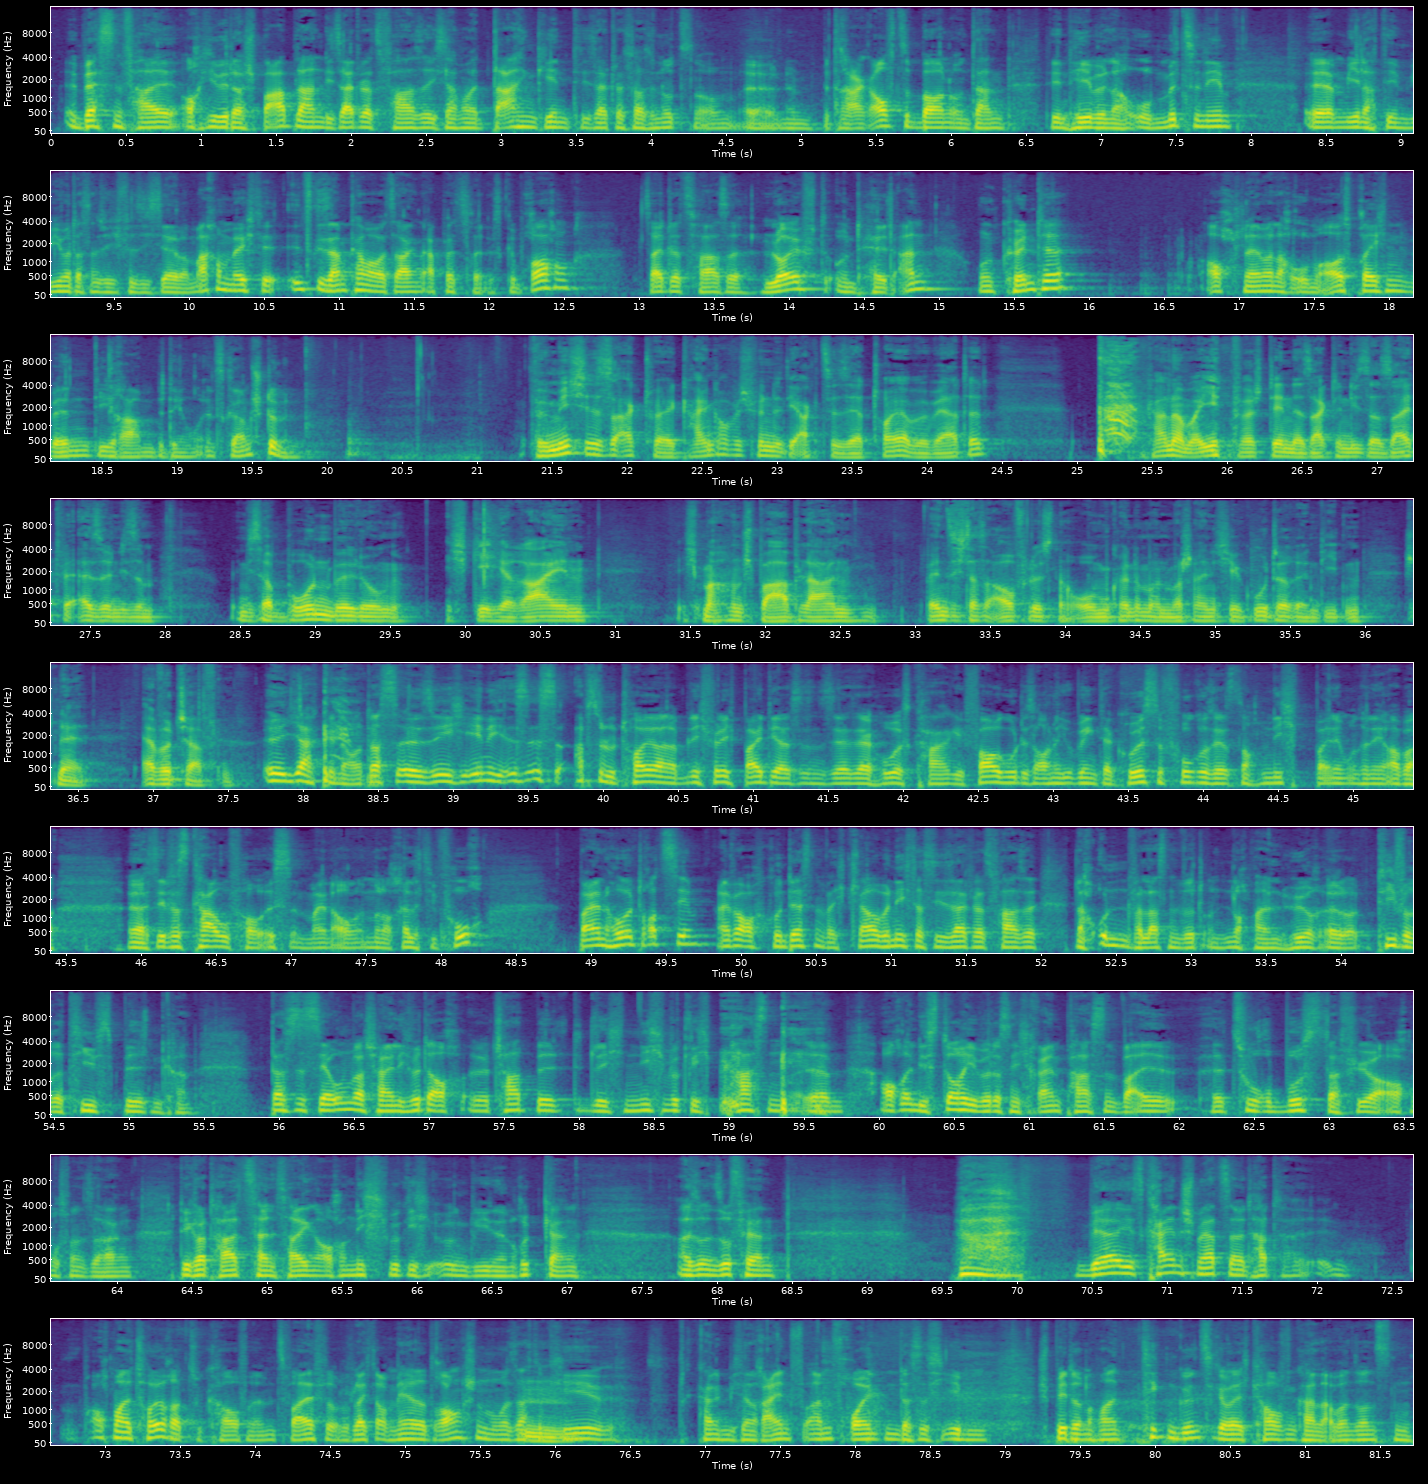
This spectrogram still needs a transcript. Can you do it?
Im besten Fall auch hier wieder Sparplan, die Seitwärtsphase, ich sag mal, dahingehend die Seitwärtsphase nutzen, um äh, einen Betrag aufzubauen und dann den Hebel nach oben mitzunehmen. Ähm, je nachdem, wie man das natürlich für sich selber machen möchte. Insgesamt kann man aber sagen, der Abwärtstrend ist gebrochen. Seitwärtsphase läuft und hält an und könnte auch schnell mal nach oben ausbrechen, wenn die Rahmenbedingungen insgesamt stimmen. Für mich ist es aktuell kein Kauf. Ich finde die Aktie sehr teuer bewertet. Kann aber jeden verstehen, der sagt in dieser Seite, also in diesem, in dieser Bodenbildung, ich gehe hier rein, ich mache einen Sparplan. Wenn sich das auflöst nach oben, könnte man wahrscheinlich hier gute Renditen schnell erwirtschaften. Äh, ja, genau, das äh, sehe ich ähnlich. Es ist absolut teuer, da bin ich völlig bei dir. Es ist ein sehr, sehr hohes KGV. Gut, ist auch nicht unbedingt der größte Fokus jetzt noch nicht bei dem Unternehmen, aber äh, das KUV ist in meinen Augen immer noch relativ hoch. Bayern Hold trotzdem, einfach aufgrund dessen, weil ich glaube nicht, dass die Seitwärtsphase nach unten verlassen wird und nochmal höhere, äh, tiefere Tiefs bilden kann das ist sehr unwahrscheinlich, würde auch äh, chartbildlich nicht wirklich passen. Ähm, auch in die Story würde es nicht reinpassen, weil äh, zu robust dafür auch, muss man sagen. Die Quartalszahlen zeigen auch nicht wirklich irgendwie einen Rückgang. Also insofern, ja, wer jetzt keinen Schmerz damit hat, auch mal teurer zu kaufen im Zweifel oder vielleicht auch mehrere Tranchen, wo man sagt, mhm. okay, kann ich mich dann rein anfreunden, dass ich eben später nochmal einen Ticken günstiger vielleicht kaufen kann. Aber ansonsten,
